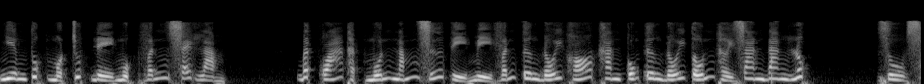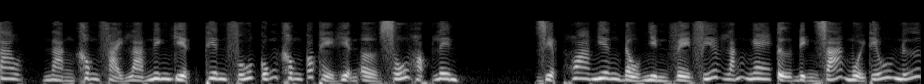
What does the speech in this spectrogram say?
Nghiêm túc một chút đề mục vẫn sẽ làm. Bất quá thật muốn nắm giữ tỉ mỉ vẫn tương đối khó khăn cũng tương đối tốn thời gian đang lúc. Dù sao, nàng không phải là ninh kiệt thiên phú cũng không có thể hiện ở số học lên. Diệp Hoa nghiêng đầu nhìn về phía lắng nghe tự định giá mũi thiếu nữ.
